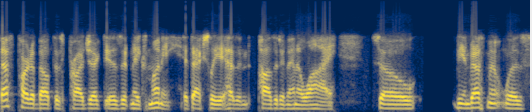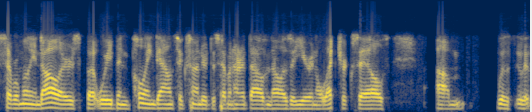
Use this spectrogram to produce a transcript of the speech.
best part about this project is it makes money. It actually has a positive NOI. So the investment was several million dollars, but we've been pulling down 600 to 700 thousand dollars a year in electric sales um, with, with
